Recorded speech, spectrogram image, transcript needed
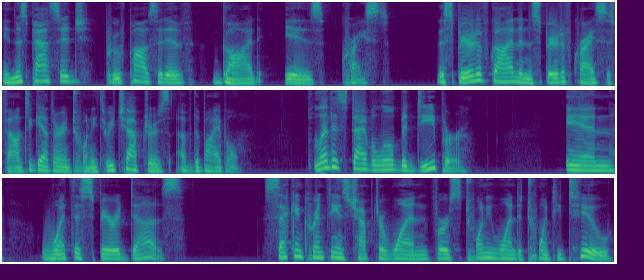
in this passage, proof positive, God is Christ. The Spirit of God and the Spirit of Christ is found together in 23 chapters of the Bible. let us dive a little bit deeper in what the Spirit does. 2 Corinthians chapter 1 verse 21 to 22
